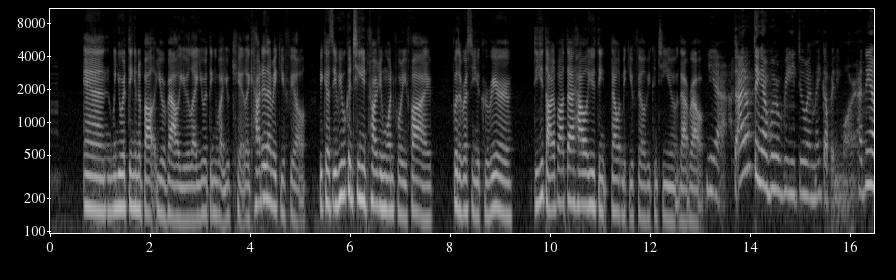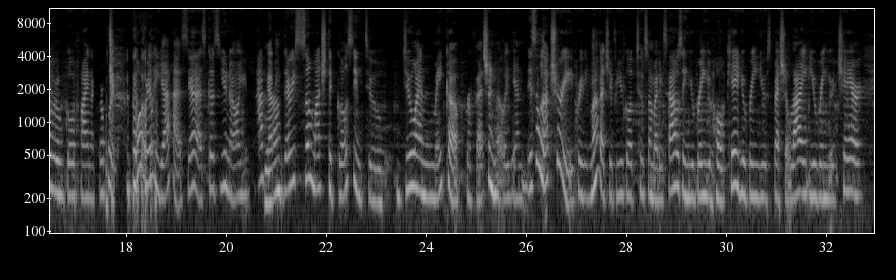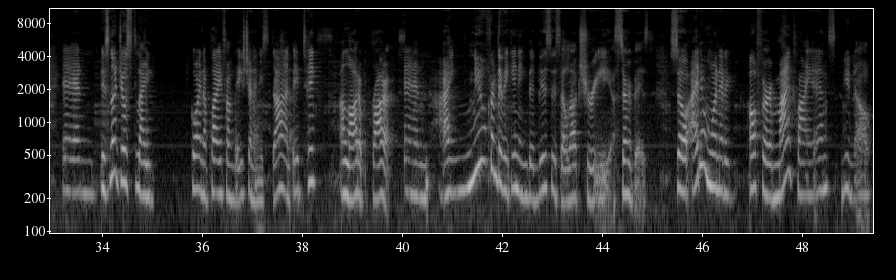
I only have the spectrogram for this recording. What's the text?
and when you were thinking about your value, like you were thinking about your kid? Like how did that make you feel? Because if you continue charging 145 for the rest of your career, did you thought about that? How you think that would make you feel if you continue that route? Yeah, I don't think I will be doing makeup anymore. I think I will go find a corporate. oh, really? Yes, yes. Because you know, you have, Yeah. there is so much that goes into doing makeup professionally, and it's a luxury, pretty much. If you go to somebody's house and you bring your whole kit, you bring your special light, you bring your chair, and it's not just like go and apply foundation and it's done. It takes a lot of products. And I knew from the beginning that this is a luxury service. So I didn't want to offer my clients, you know,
